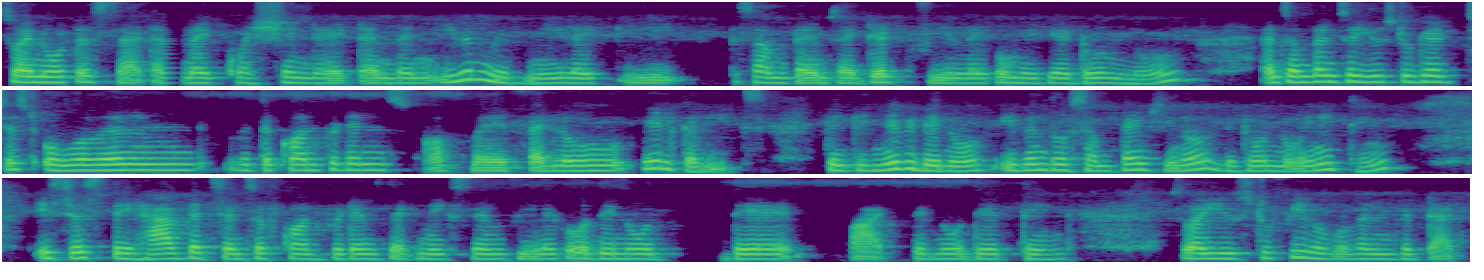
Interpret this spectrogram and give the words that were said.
So i noticed that and i questioned it. And then even with me like sometimes i did feel like oh maybe i don't know. And sometimes i used to get just overwhelmed with the confidence of my fellow male colleagues thinking maybe they know even though sometimes you know they don't know anything. It's just they have that sense of confidence that makes them feel like oh they know their part they know their thing so I used to feel overwhelmed with that.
